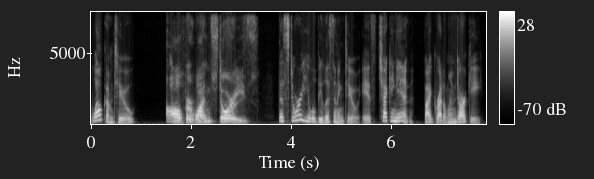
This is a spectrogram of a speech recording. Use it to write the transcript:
Welcome to All for One Stories. The story you will be listening to is Checking In by Gretelyn Darkey.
